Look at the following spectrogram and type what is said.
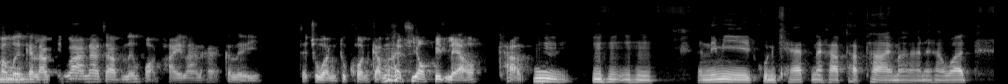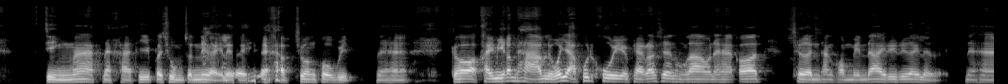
ประเมินกันแล้วคิดว่าน่าจะเริ่มปลอดภัยแล้วนะฮะก็เลย จะชวนทุกคนกลับมาที่ออฟฟิศแล้วครับ อืมอืมอืมอันนี้มีคุณแคทนะครับ ทักทายมานะฮะว่าจริงมากนะคะ ที่ประชุมจนเหนื่อยเลยนะครับ ช่วงโควิดนะฮะก็ใครมีคำถามหรือว่าอยากพูดคุยกับแขกรับเชิญของเรานะฮะก็เชิญทางคอมเมนต์ได้เรื่อยๆเลยนะฮะ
